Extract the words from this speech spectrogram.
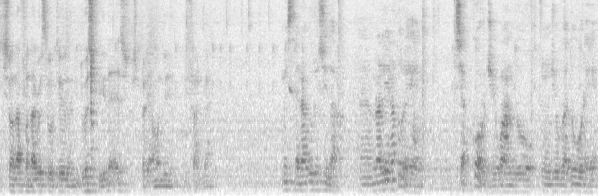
ci sono da affrontare queste ultime due sfide e speriamo di, di far bene. Mister, una curiosità. Eh, un allenatore si accorge quando un giocatore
